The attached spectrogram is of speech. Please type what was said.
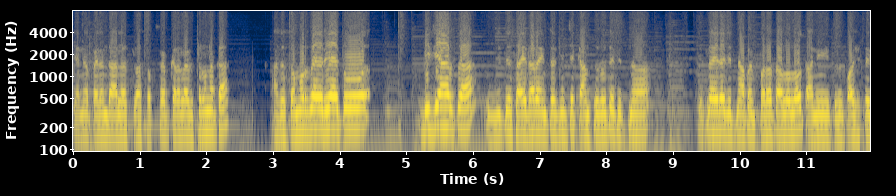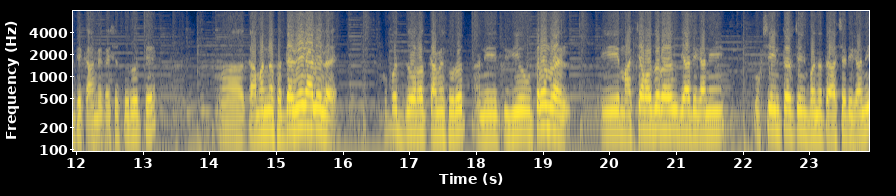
त्याने पहिल्यांदा आलं तुला सबस्क्राईब करायला विसरू नका. आता समोरचा एरिया आहे तो बी जे आरचा जिथे साईदारा इंटरचेंजचे काम सुरू होते तिथनं तिथला एरिया जिथनं आपण परत आलेलो आहोत आणि तुम्ही पाहू शकता इथे कामे कसे सुरू आहेत ते कामांना सध्या वेग आलेला आहे. खूपच जोरात कामे सुरू आहेत आणि ती जी उतरण राहील ती मागच्या बाजूला राहील ज्या ठिकाणी कुक्षे इंटरचेंज बनत आहे अशा ठिकाणी.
